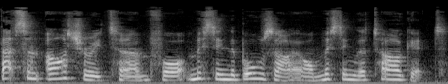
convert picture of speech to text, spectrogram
That's an archery term for missing the bullseye or missing the target.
